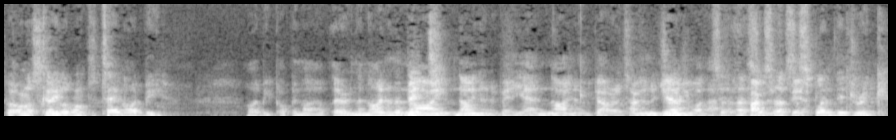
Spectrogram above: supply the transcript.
but on a scale of one to ten, I'd be, I'd be popping that up there in the nine and a bit. Nine, nine and a bit, yeah, nine and a bit. I'm going to Yeah, join you on that. so a that's, a, that's a splendid drink.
